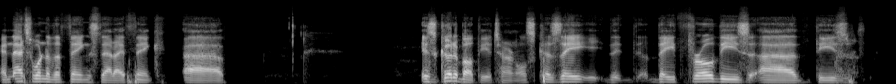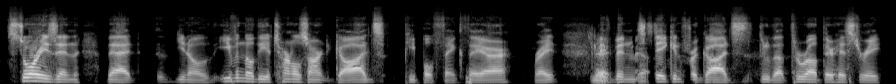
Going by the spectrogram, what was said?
and that's one of the things that I think uh, is good about the Eternals because they they- throw these uh, these stories in that you know even though the Eternals aren't gods, people think they are. Right? They've been mistaken for gods through the, throughout their history,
